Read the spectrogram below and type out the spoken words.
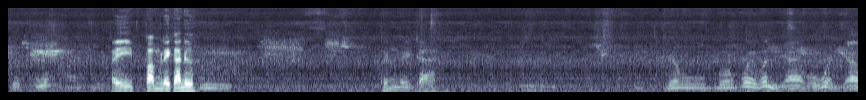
เกิดพวกไอ้ปั๊มอะไรกันเด้ออืมเป็นไปได้เดี๋ยวบอกว่าวันยาวบอกวันยาว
